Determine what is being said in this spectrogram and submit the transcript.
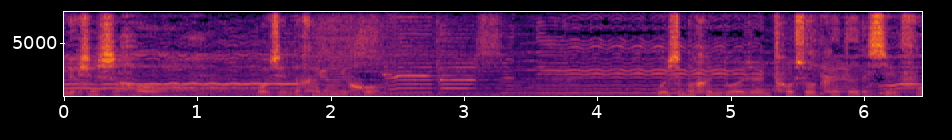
有些时候我真的很迷惑，为什么很多人唾手可得的幸福，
